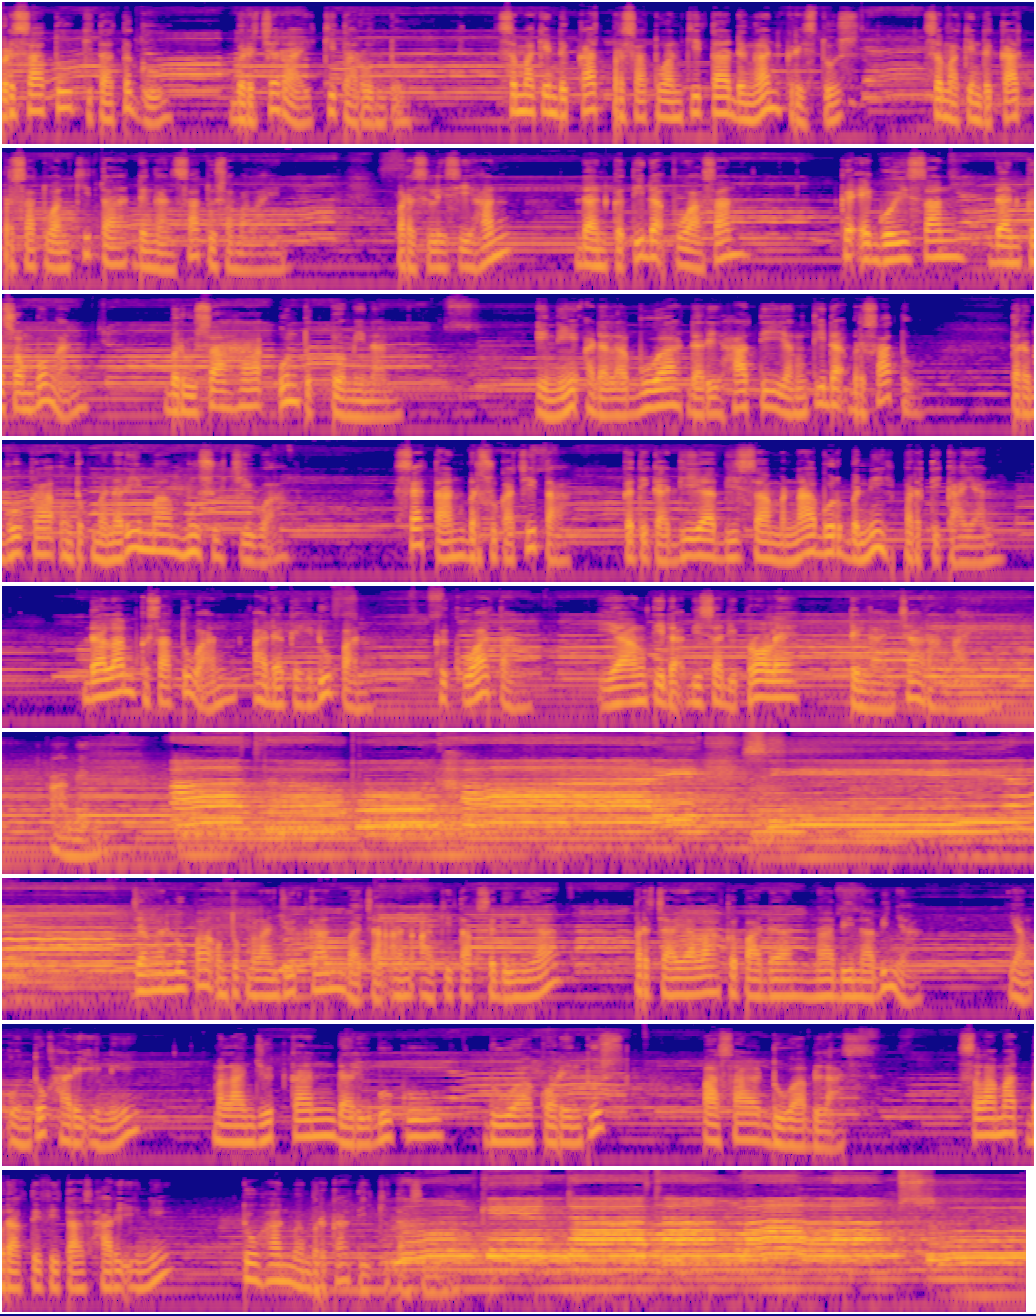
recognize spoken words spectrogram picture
Bersatu kita teguh, bercerai kita runtuh. Semakin dekat persatuan kita dengan Kristus, semakin dekat persatuan kita dengan satu sama lain. Perselisihan dan ketidakpuasan, keegoisan dan kesombongan berusaha untuk dominan. Ini adalah buah dari hati yang tidak bersatu, terbuka untuk menerima musuh jiwa. Setan bersuka cita ketika dia bisa menabur benih pertikaian. Dalam kesatuan ada kehidupan, kekuatan, yang tidak bisa diperoleh dengan cara lain. Amin. Ataupun hari siang Jangan lupa untuk melanjutkan bacaan Alkitab sedunia. Percayalah kepada nabi-nabinya yang untuk hari ini melanjutkan dari buku 2 Korintus pasal 12. Selamat beraktivitas hari ini. Tuhan memberkati kita semua. Mungkin datang malam sunyi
